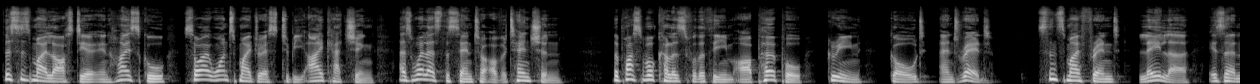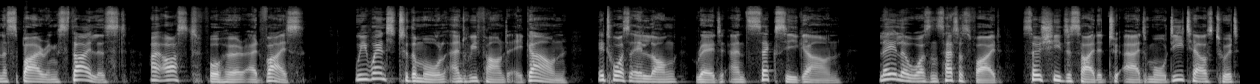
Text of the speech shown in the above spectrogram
This is my last year in high school, so I want my dress to be eye catching as well as the center of attention. The possible colors for the theme are purple, green, gold, and red. Since my friend Layla is an aspiring stylist, I asked for her advice. We went to the mall and we found a gown. It was a long, red, and sexy gown. Layla wasn't satisfied, so she decided to add more details to it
